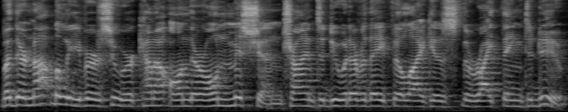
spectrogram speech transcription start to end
But they're not believers who are kind of on their own mission, trying to do whatever they feel like is the right thing to do.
